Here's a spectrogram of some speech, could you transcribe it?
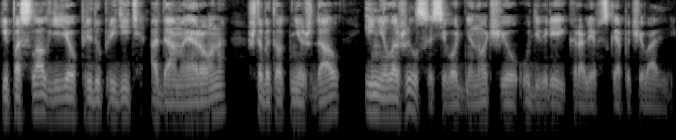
и послал ее предупредить Адама Эрона, чтобы тот не ждал и не ложился сегодня ночью у дверей королевской опочивальни.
